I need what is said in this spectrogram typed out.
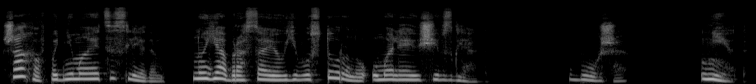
Шахов поднимается следом, но я бросаю в его сторону умоляющий взгляд. Боже, нет.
